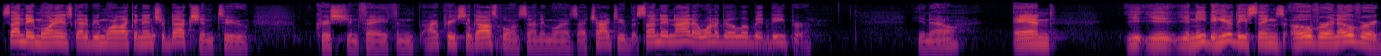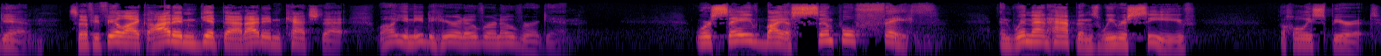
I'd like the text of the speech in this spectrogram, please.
Sunday morning has got to be more like an introduction to Christian faith. And I preach the gospel on Sunday mornings. I try to, but Sunday night I want to go a little bit deeper. You know, and you, you, you need to hear these things over and over again. So if you feel like I didn't get that, I didn't catch that, well, you need to hear it over and over again. We're saved by a simple faith. And when that happens, we receive the Holy Spirit.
